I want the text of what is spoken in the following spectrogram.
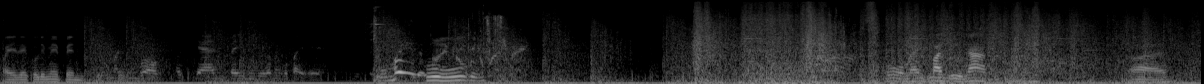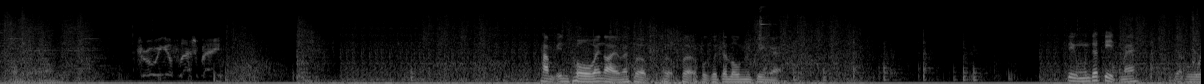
ไปเลยกูเล่นไม่เป็นมันบอกสแกนไปดีแล้วมันก็ไปเองกูไม่รู้โอ้แม่งบ้านอยู่หน้าอ่าโอ้โหทำอินโทรไว้หน่อยไหมเผื่อเผื่อเผื่อเผื่อกูจะลงจริงๆอะเสียงมึงจะติดไหมอยากรู้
